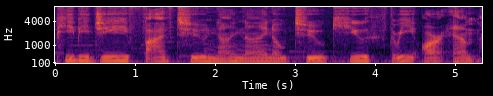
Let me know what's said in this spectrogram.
PBG529902Q3RM.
